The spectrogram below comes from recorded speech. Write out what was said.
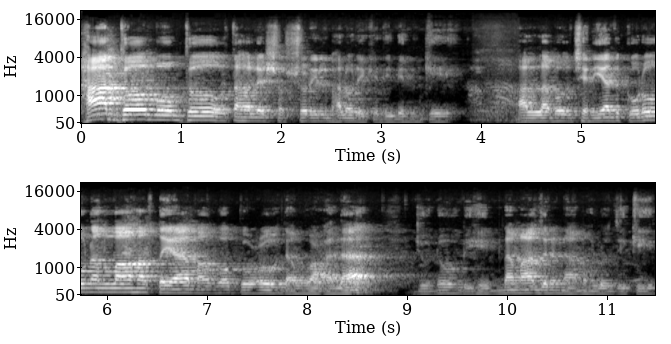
হাত ধো, মুখ ধো, তাহলে শরীর ভালো রেখে দিবেন কে? আল্লাহ বলছেন, ইয়াদ করুন আল্লাহ আলা জুনুবিহিম। নামাজের নাম হলো জিকির।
